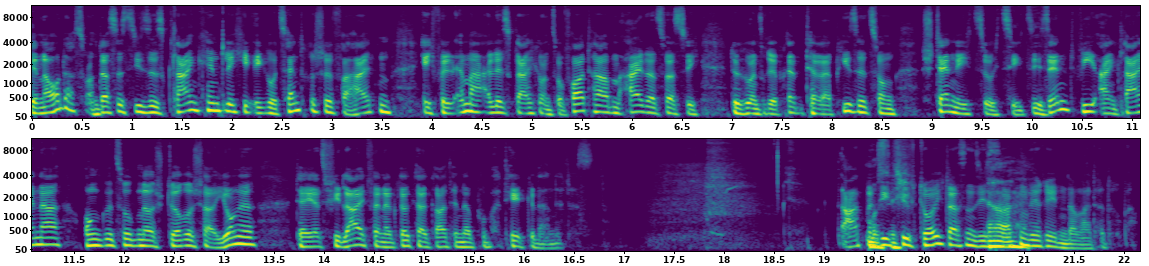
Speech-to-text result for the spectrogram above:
Genau das. Und das ist dieses kleinkindliche, egozentrische Verhalten. Ich will immer alles gleich und sofort haben. All das, was sich durch unsere Therapiesitzung ständig durchzieht. Sie sind wie ein kleiner, ungezogener, störrischer Junge, der jetzt vielleicht, wenn er Glück hat, gerade in der Pubertät gelandet ist. Atmen Muss Sie ich- tief durch, lassen Sie es Ja. sacken, wir reden da weiter drüber.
